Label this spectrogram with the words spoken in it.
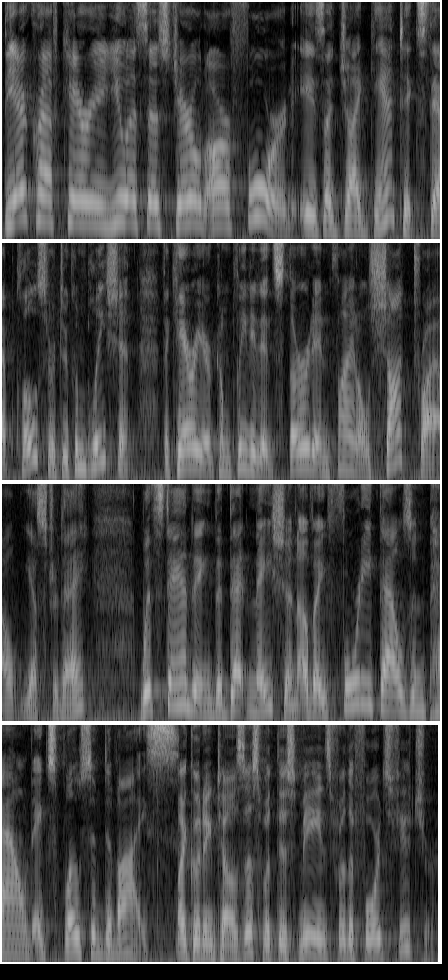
The aircraft carrier USS Gerald R. Ford is a gigantic step closer to completion. The carrier completed its third and final shock trial yesterday, withstanding the detonation of a 40,000 pound explosive device. Mike Gooding tells us what this means for the Ford's future.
